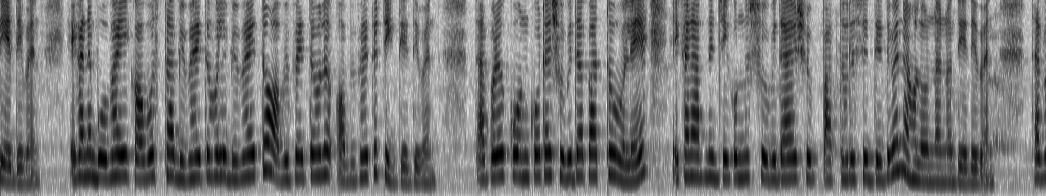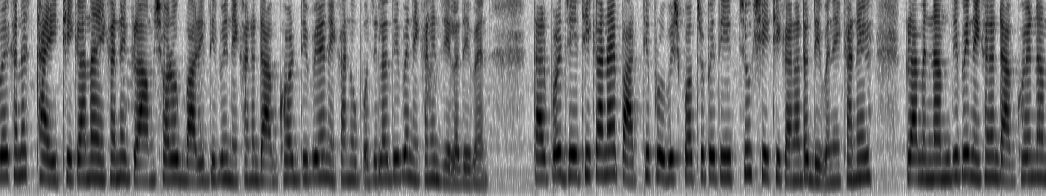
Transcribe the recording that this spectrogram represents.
দিয়ে দিবেন। এখানে বৈবাহিক অবস্থা, বিবাহিত হলে বিবাহিত, অবিবাহিত হলে অবিবাহিত টিক দিয়ে দিবেন। তারপরে কোন কোটায় সুবিধা প্রাপ্ত হলে এখানে আপনি যে কোনো সুবিধায় প্রাপ্ত হলে সে দিয়ে দেবেন, না হলে অন্যান্য দিয়ে দেবেন। তারপর এখানে স্থায়ী ঠিকানা, এখানে গ্রাম, সড়ক, বাড়ি দিবেন, এখানে ডাকঘর দিবেন, এখানে উপজেলা দিবেন, এখানে জেলা দিবেন। তারপরে যে ঠিকানায় প্রার্থী প্রবেশপত্র পেতে ইচ্ছুক সেই ঠিকানাটা দিবেন। এখানে গ্রামের নাম দিবেন, এখানে ডাকঘরের নাম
